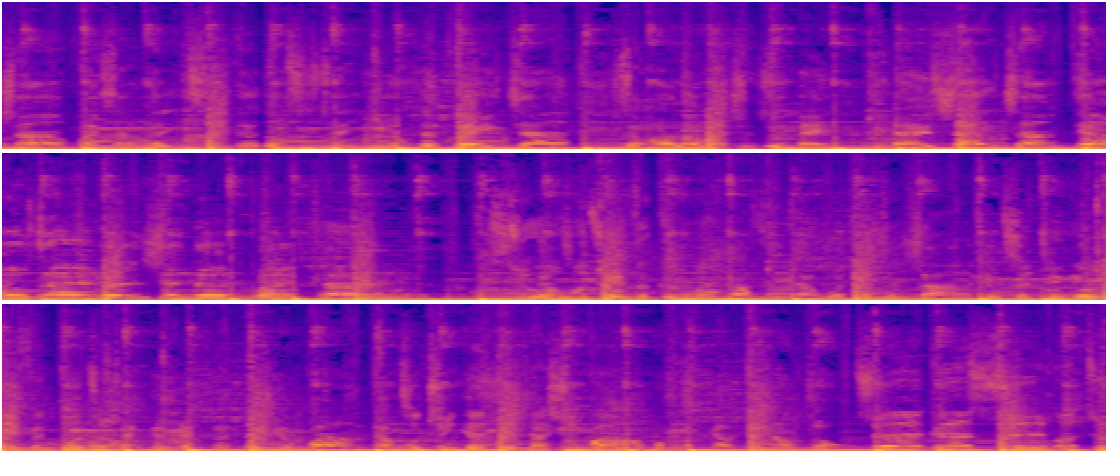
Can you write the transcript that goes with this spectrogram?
装，换上了一身的都是最英勇的盔甲，做好了完全准备，等待上场，挑战人生的关卡。希望我做的更梦发生在我的身上，有是足够一分多钟，三个任何的愿望，让我轻的点把星光，莫名其妙的闹钟。这个时候突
